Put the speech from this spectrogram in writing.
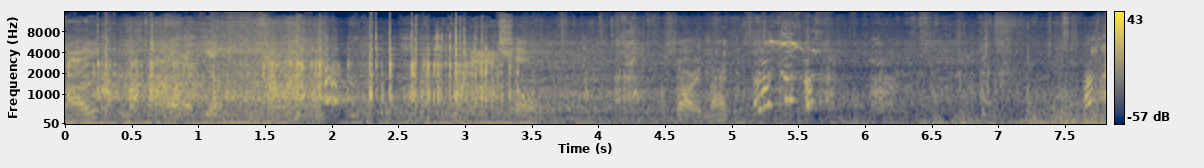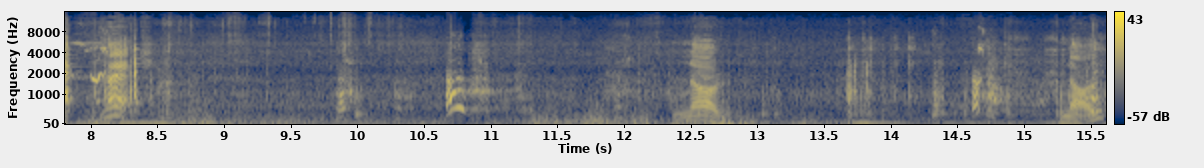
No. Yeah. Asshole. Sorry, Mac. Mac. No. No.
